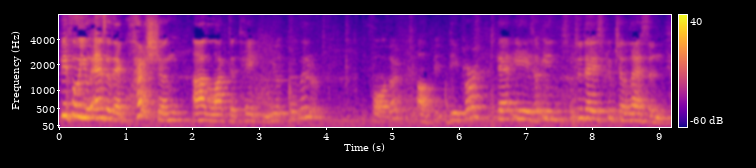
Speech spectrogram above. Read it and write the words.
Before you answer that question, I'd like to take you a little further, bit deeper. That is in today's scripture lesson.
